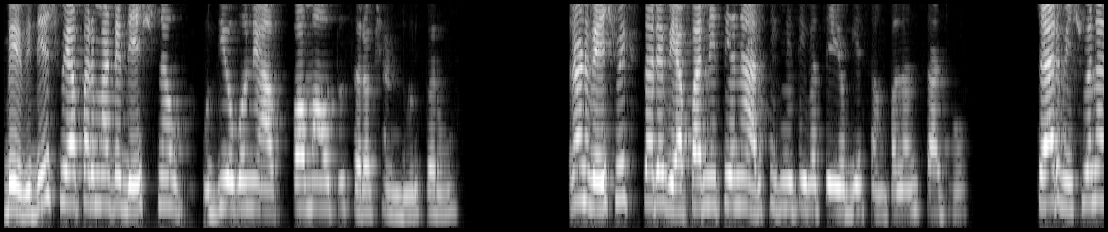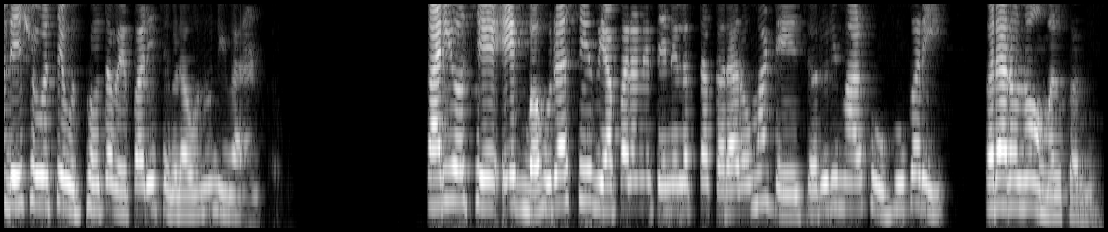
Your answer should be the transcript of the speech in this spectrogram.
બે, વિદેશ વ્યાપાર માટે દેશના ઉદ્યોગોને આપવામાં આવતું સંરક્ષણ દૂર કરવું. ત્રણ વૈશ્વિક સ્તરે વ્યાપાર નીતિ અને આર્થિક નીતિ વચ્ચે યોગ્ય સંકલન સાધવું. ચાર, વિશ્વના દેશો વચ્ચે ઉદ્ભવતા વેપારી ઝઘડાઓનું નિવારણ કરવું. કાર્યો છે એક, બહુરાષ્ટ્રીય વ્યાપાર અને તેને લગતા કરારો માટે જરૂરી માળખું ઊભું કરી કરારોનો અમલ કરવો.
